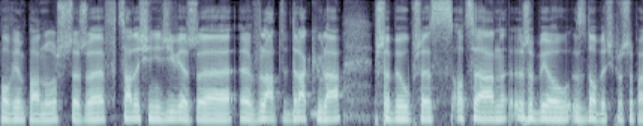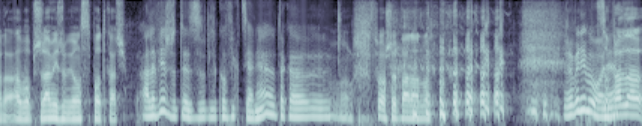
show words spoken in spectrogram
powiem panu szczerze, wcale się nie dziwię, że Vlad Dracula przebył przez ocean, żeby ją zdobyć, proszę pana, albo przynajmniej, żeby ją spotkać. Ale wiesz, że to jest tylko fikcja, nie? Taka... Proszę pana, no. żeby nie było, Co nie? prawda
